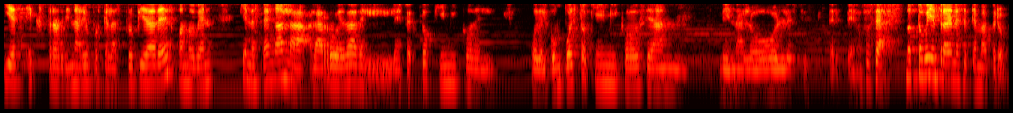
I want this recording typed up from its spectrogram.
y es extraordinario porque las propiedades, cuando ven quienes tengan la, rueda del efecto químico del, o del compuesto químico, sean linalol, este, terpenos, o sea, no te voy a entrar en ese tema, pero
